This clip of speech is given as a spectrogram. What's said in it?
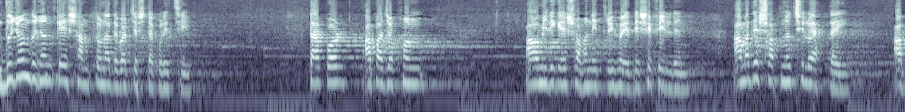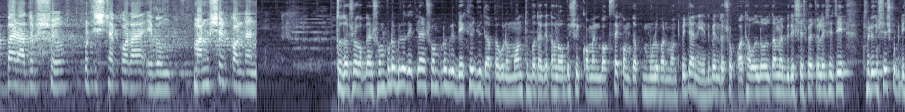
দুজন দুজনকে সান্ত্বনা দেবার চেষ্টা করেছি। তারপর আপা যখন আওয়ামী লীগের সভানেত্রী হয়ে দেশে ফিরলেন, আমাদের স্বপ্ন ছিল একটাই আব্বার আদর্শ প্রতিষ্ঠা করা এবং মানুষের কল্যাণ তো দর্শক, আপনার সম্পূর্ণ ভিডিও দেখলেন, সম্পূর্ণ ভিডিও দেখে যদি আপনার কোনো মন্তব্য থাকে, তাহলে অবশ্যই কমেন্ট বক্সে কমেন্ট আপনি মূল্যবান মন্তব্য জানিয়ে দেবেন। দর্শক, কথা বলতে বলতে আমরা ভিডিও শেষ পেয়ে চলে এসেছি। ভিডিও শেষ কপিটি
